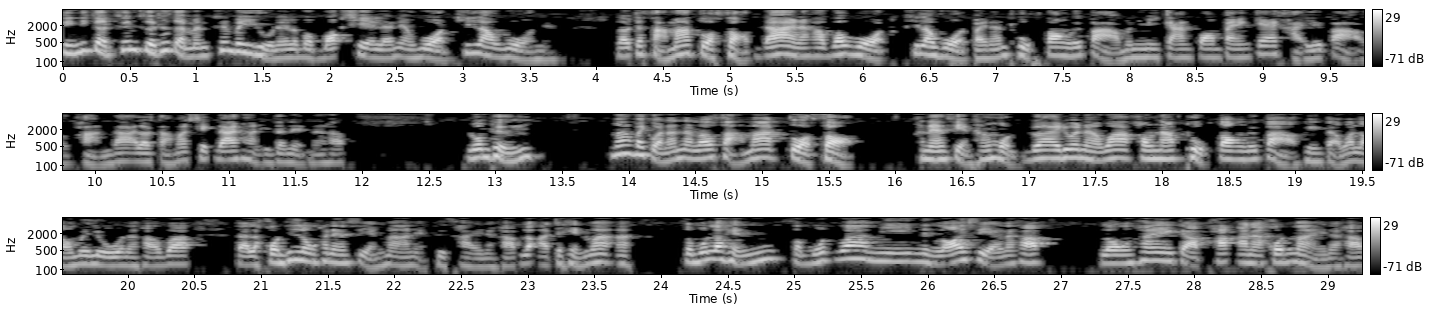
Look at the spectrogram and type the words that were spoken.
สิ่งที่เกิดขึ้นคือถ้าเกิดมันขึ้นไปอยู่ในระบบบล็อกเชนแล้วเนี่ยโหวตที่เราโหวตเนี่ย เราจะสามารถตรวจสอบได้นะครับ ว่าโหวตที่เราโหวตไปนั้นถูกต้องหรือเปล่า มันมีการปลอมแปลงแก้ไขหรือเปล่าผ่านได้ เราสามารถเช็คได้ผ่านอินเทอร์เน็ตนะครับ รวมถึงมากไปกว่านั้นนะเราสามารถตรวจสอบคะแนนเสียงทั้งหมดได้ด้วยนะว่าเขานับถูกต้องหรือเปล่า เพียงแต่ว่าเราไม่รู้นะครับ ว่าแต่ละคนที่ลงคะแนนเสียงมาเนี่ยคือใครนะครับ เราอาจจะเห็นว่าอะสมมุติเราเห็นสมมุติว่ามีหนึ่งร้อยเสียงนะครับ ลงให้กับพรรคอนาคตใหม่นะครับ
